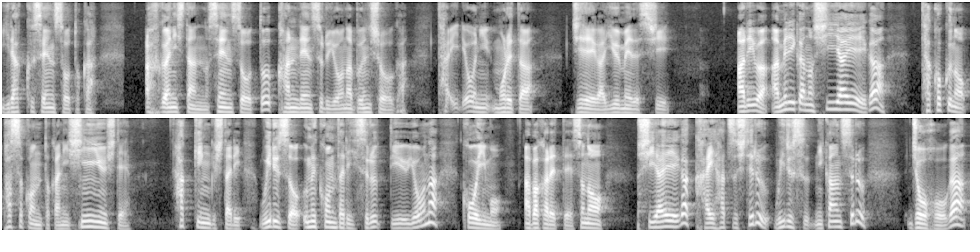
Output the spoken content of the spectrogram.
イラク戦争とか、アフガニスタンの戦争と関連するような文章が大量に漏れた事例が有名ですし、あるいはアメリカの CIA が他国のパソコンとかに侵入して、ハッキングしたり、ウイルスを埋め込んだりするっていうような行為も暴かれて、その CIA が開発しているウイルスに関する情報が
